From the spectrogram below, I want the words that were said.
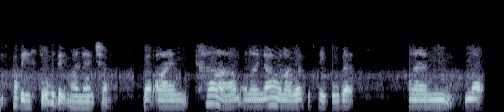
It's probably still a bit my nature. But I'm calm and I know when I work with people that I'm not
